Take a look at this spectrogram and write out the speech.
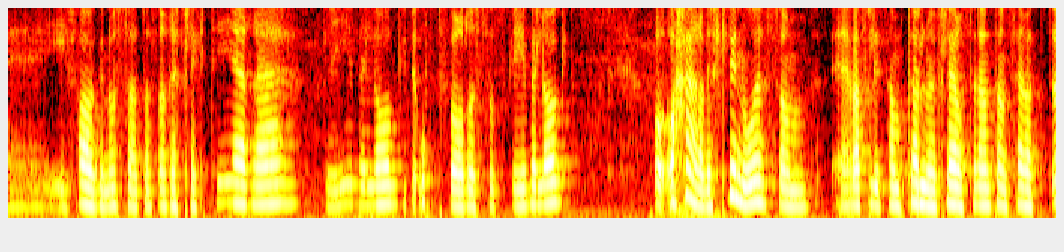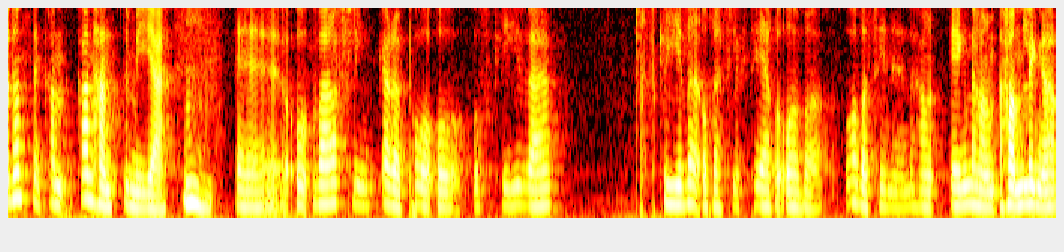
eh, i fagene også at altså reflektere, skrive logg. Det oppfordres til å skrive logg. Og, og her er virkelig noe som, i hvert fall i samtale med flere studenter, en ser at studentene kan, kan hente mye. Mm. eh, og være flinkere på å, å skrive, skrive og reflektere over, over sine egne, handlinger.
